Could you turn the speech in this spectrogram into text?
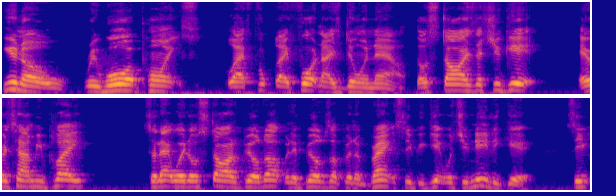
you know, reward points like like Fortnite's doing now. Those stars that you get every time you play, so that way those stars build up and it builds up in a bank, so you can get what you need to get. See,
